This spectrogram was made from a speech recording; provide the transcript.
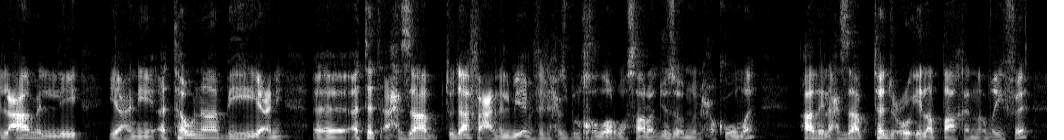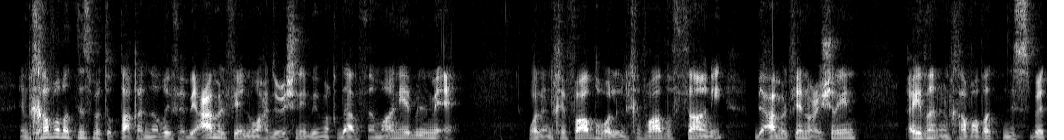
العام اللي يعني أتونا به يعني آه، أتت أحزاب تدافع عن البيئه مثل حزب الخضر وصارت جزء من الحكومة. هذه الأحزاب تدعو إلى الطاقة النظيفة. انخفضت نسبة الطاقة النظيفة بعام 2021 بمقدار 8% والانخفاض هو الانخفاض الثاني بعام 2020 أيضا انخفضت نسبة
